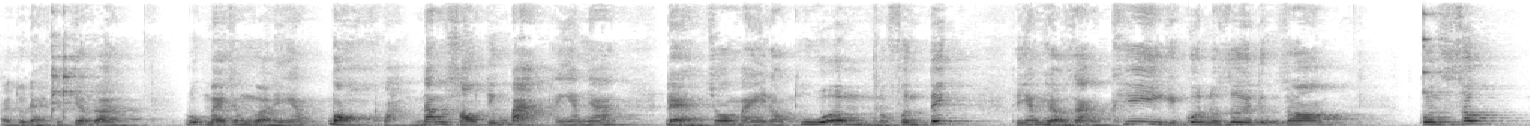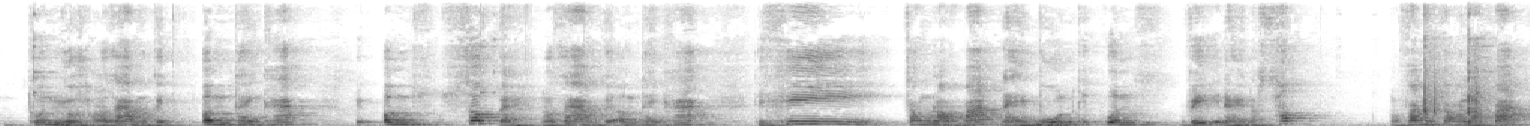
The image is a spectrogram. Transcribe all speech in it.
đây, tôi để trực tiếp đây. Đúc máy trong người thì anh em bỏ khoảng 5 6 tiếng bạc, anh em nhá, để cho máy nó thu âm, nó phân tích. Thì em hiểu rằng khi cái quân nó rơi tự do, quân sốc, quân ngửa nó ra một cái âm thanh khác. Cái âm sốc này, nó ra một cái âm thanh khác. Thì khi trong lòng bát này, bốn cái quân vị này nó sóc nó văng trong lòng bát,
